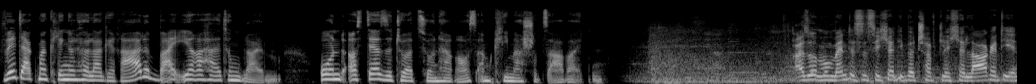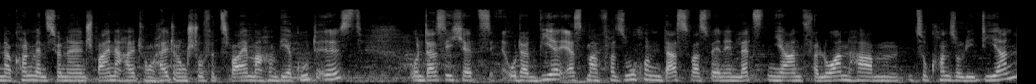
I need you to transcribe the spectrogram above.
will Dagmar Klingelhöller gerade bei ihrer Haltung bleiben und aus der Situation heraus am Klimaschutz arbeiten. Also im Moment ist es sicher die wirtschaftliche Lage, die in der konventionellen Schweinehaltung Haltungsstufe 2 machen wir gut ist. Und dass ich jetzt oder wir erstmal versuchen, das, was wir in den letzten Jahren verloren haben, zu konsolidieren.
